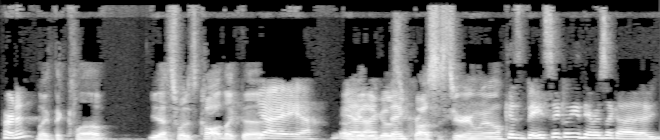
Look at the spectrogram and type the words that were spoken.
pardon. like the club. Yeah, that's what it's called. Like the Yeah, yeah, yeah. okay yeah, that goes across the steering wheel. Because basically, there was like a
